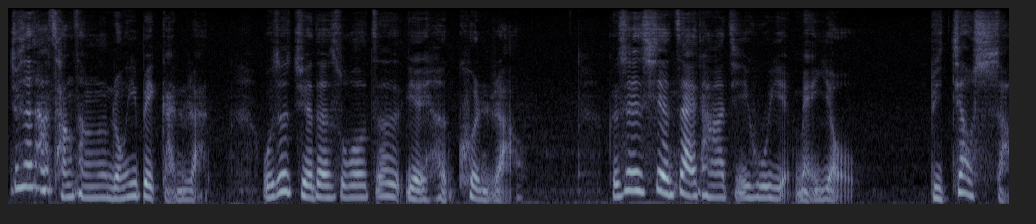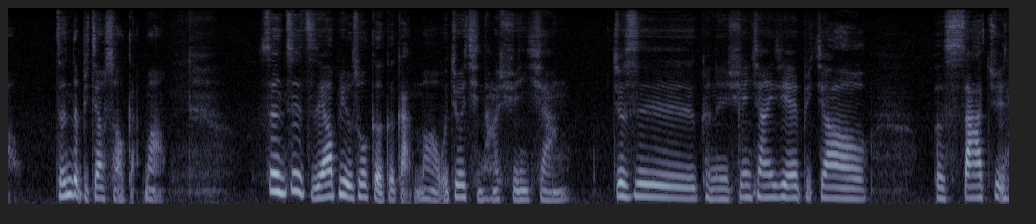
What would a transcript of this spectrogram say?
就是他常常容易被感染。我就觉得说这也很困扰。可是现在他几乎也没有，比较少，真的比较少感冒。甚至只要，譬如说哥哥感冒，我就会请他熏香，就是可能熏香一些比较呃杀菌，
